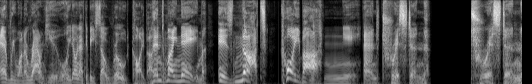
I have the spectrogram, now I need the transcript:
everyone around you. We don't have to be so rude, Koiba. And my name is not Koiba! And Tristan. Tristan,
